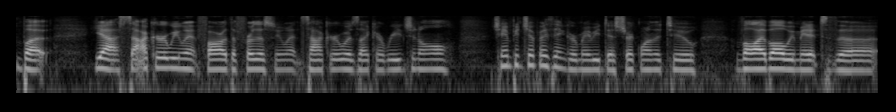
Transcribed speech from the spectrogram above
but yeah, soccer, we went far. The furthest we went, soccer was like a regional championship, I think, or maybe district, one of the two. Volleyball, we made it to the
